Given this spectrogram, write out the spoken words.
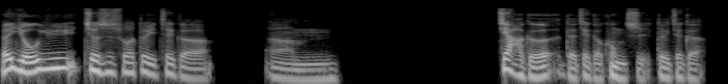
而由于就是说对这个嗯价格的这个控制，对这个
